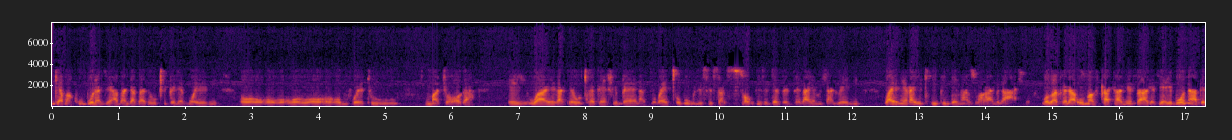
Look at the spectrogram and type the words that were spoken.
ngiyabakhumbula nje abantu abake ukhiphele emoyeni omfowethu umajoka. Ey wayekade uchwepheshe impela nje wayecubulisisa zonke izinto ezenzekayo emidlalweni. Wayengeka yikhiphi into engazwakali kahle ngoba phela uma siqhathanisa-ke siyayibona-ke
